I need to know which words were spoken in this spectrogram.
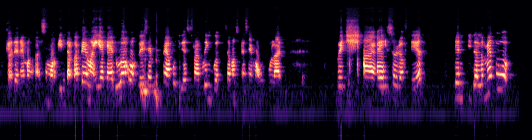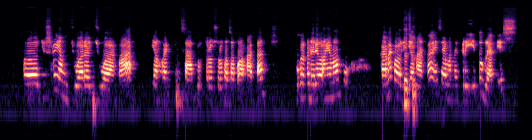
juga dan emang gak semua pintar. Tapi emang iya kayak dulu aku waktu SMP aku juga struggling buat bisa masuk SMA unggulan. Which I sort of did. Dan di dalamnya tuh eh, justru yang juara-juara yang ranking satu terus terusan satu angkatan bukan dari orang yang mampu. Karena kalau di. Jakarta SMA negeri itu gratis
